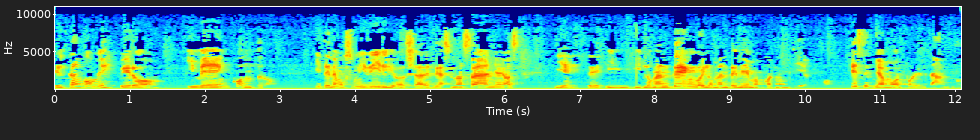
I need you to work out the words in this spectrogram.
el tango me esperó y me encontró. Y tenemos un idilio ya desde hace unos años y, este, y, lo mantengo y lo mantenemos con un tiempo. Ese es mi amor por el tango.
